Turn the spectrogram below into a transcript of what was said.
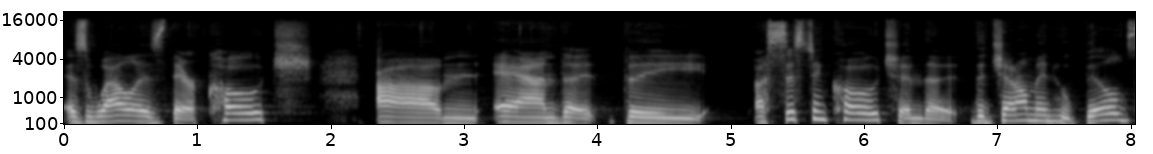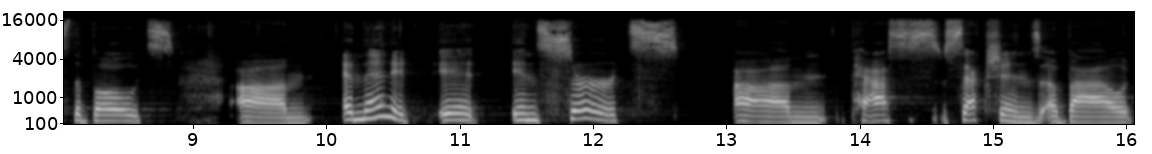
as well as their coach um, and the the assistant coach and the the gentleman who builds the boats. Um, and then it it inserts um, past sections about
